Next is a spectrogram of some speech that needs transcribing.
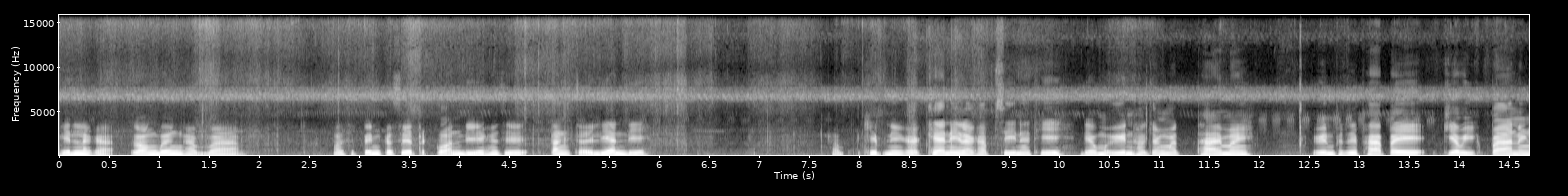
เห็นแล้วก็ล่องเบิงครับว่า เขาสิเป็นเกษตรกรดีเขาสิตั้งใจเลี้ยนดี ครับคลิปนี้ก็แค่นี้แหละครับสี่นาทีเดี๋ยวมืออื่นเขาจังมาทายใหม่ อื่นพันสิภาพไปเกี่ยวอีกปลาหนึ่ง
